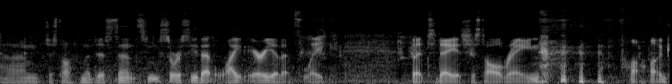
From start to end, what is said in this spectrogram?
um, just off in the distance. You can sort of see that light area, that's lake. But today it's just all rain, vlog.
